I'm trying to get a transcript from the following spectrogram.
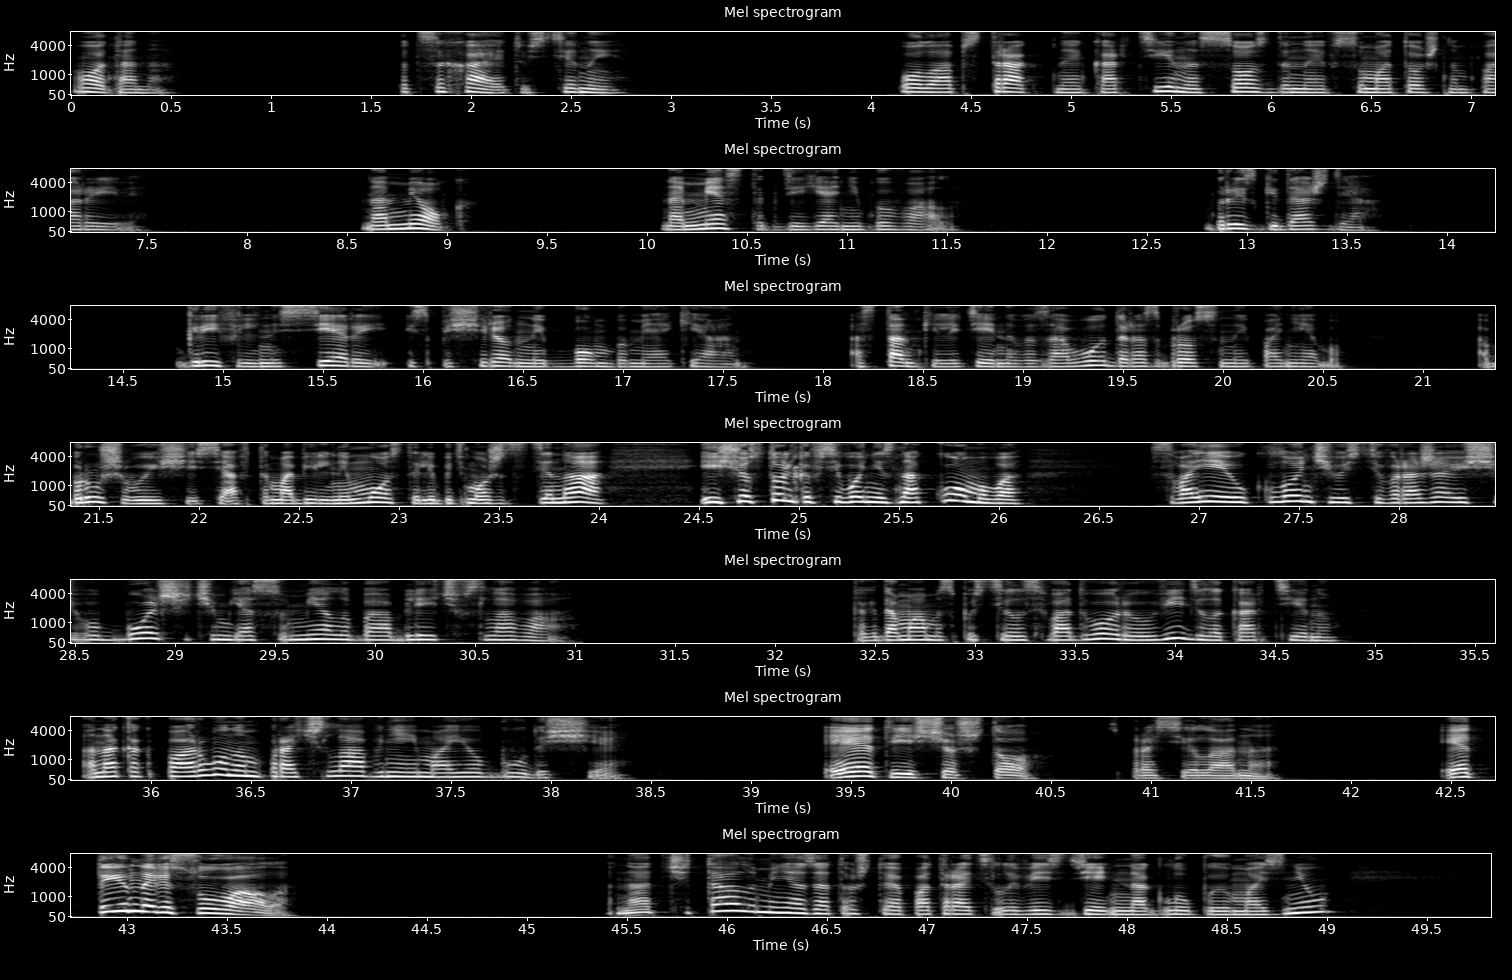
Вот она, подсыхает у стены. Полуабстрактная картина, созданная в суматошном порыве. Намек на место, где я не бывала. Брызги дождя. Грифельно-серый, испещренный бомбами океан останки литейного завода, разбросанные по небу, обрушивающийся автомобильный мост или, быть может, стена, и еще столько всего незнакомого, своей уклончивостью выражающего больше, чем я сумела бы облечь в слова. Когда мама спустилась во двор и увидела картину, она как по рунам прочла в ней мое будущее. «Это еще что?» — спросила она. «Это ты нарисовала?» Она отчитала меня за то, что я потратила весь день на глупую мазню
